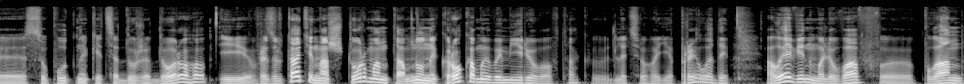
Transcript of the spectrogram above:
Е, Супутники це дуже дорого. І в результаті наш штурман там ну не кроками вимірював, так для цього є прилади, але він малював е, план,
